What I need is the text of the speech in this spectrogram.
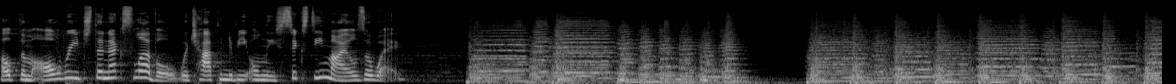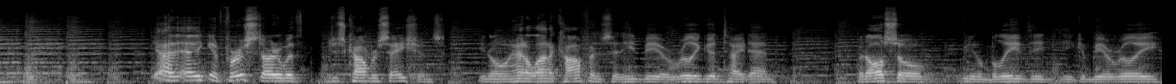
help them all reach the next level, which happened to be only 60 miles away. Yeah, I think it first started with just conversations. You know, had a lot of confidence that he'd be a really good tight end. but also, you know, believed he, he could be a really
